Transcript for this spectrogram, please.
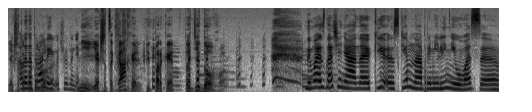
Якщо Але натуральний, підлога. очевидно, ні. Ні, якщо це кахель під паркет, тоді довго. Немає значення на які е, з ким на прямій лінії у вас е,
